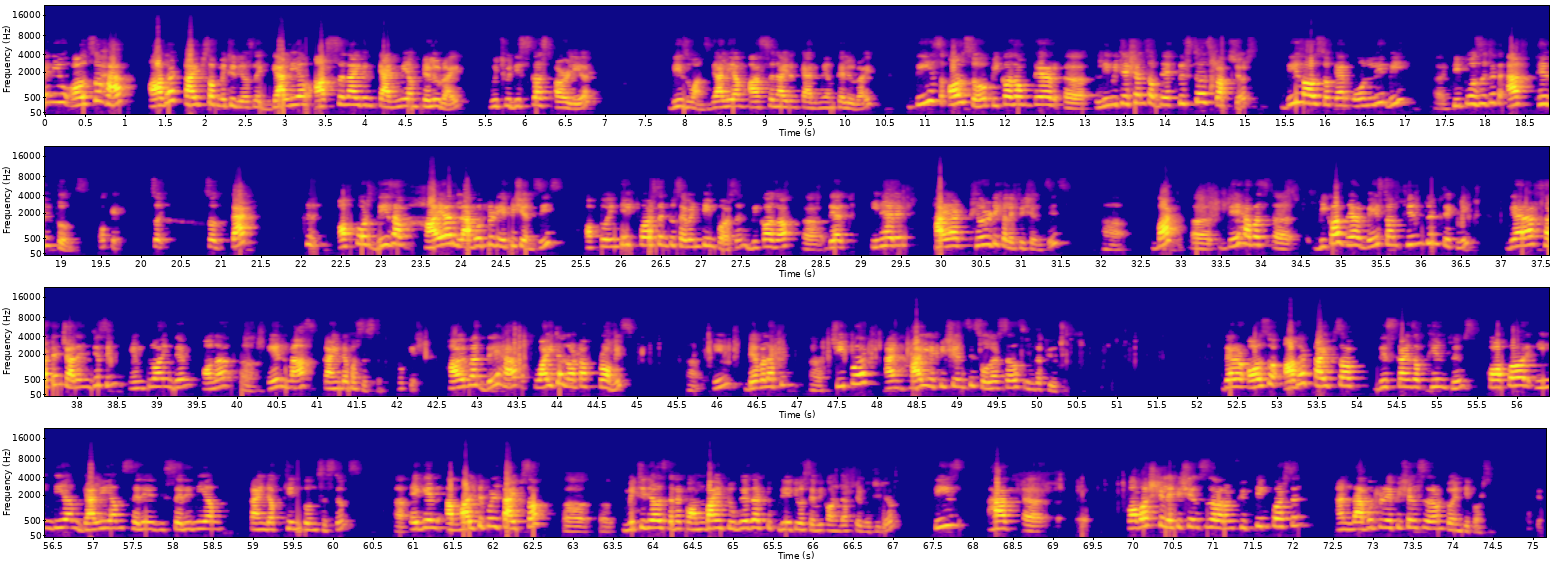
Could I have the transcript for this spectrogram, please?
Then you also have other types of materials like gallium arsenide and cadmium telluride, which we discussed earlier. These ones, gallium arsenide and cadmium telluride. These also, because of their uh, limitations of their crystal structures, these also can only be uh, deposited as thin films. Okay, so so that of course, these have higher laboratory efficiencies of 28% to 17% because of uh, their inherent higher theoretical efficiencies. Uh, but uh, they have a, uh, because they are based on thin film technique, there are certain challenges in employing them on a uh, en mass kind of a system. Okay. However, they have quite a lot of promise uh, in developing cheaper and high efficiency solar cells in the future. There are also other types of these kinds of thin films, copper, indium, gallium, selenium kind of thin film systems. Uh, again, uh, multiple types of uh, uh, materials that are combined together to create your semiconductor material. These have uh, uh, commercial efficiencies of around 15% and laboratory efficiencies around 20%. Okay.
